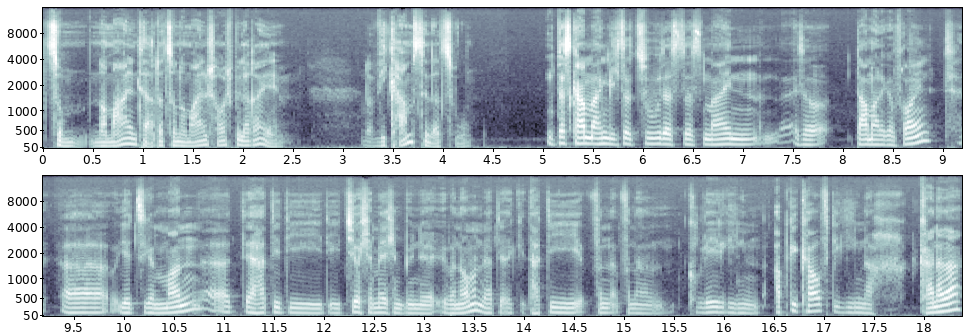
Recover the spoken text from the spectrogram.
zum normalen Theater, zur normalen Schauspielerei? Oder wie kam es denn dazu? Das kam eigentlich dazu, dass das mein, also damaliger Freund, äh, jetziger Mann, äh, der hatte die, die Zürcher Märchenbühne übernommen, der hat, hat die von, von einer Kollegin abgekauft, die ging nach Kanada,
